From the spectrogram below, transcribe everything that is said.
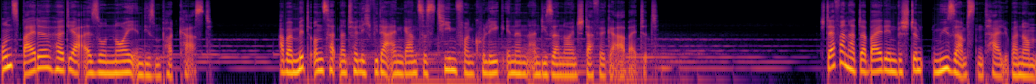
Uns beide hört ihr also neu in diesem Podcast. Aber mit uns hat natürlich wieder ein ganzes Team von KollegInnen an dieser neuen Staffel gearbeitet. Stefan hat dabei den bestimmt mühsamsten Teil übernommen,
